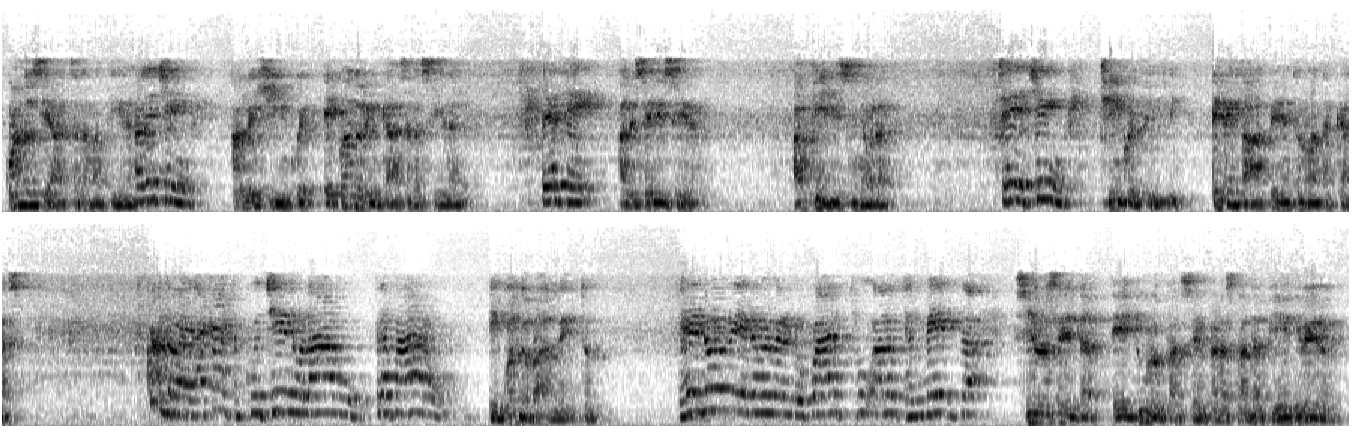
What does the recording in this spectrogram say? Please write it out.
Quando si alza la mattina? Alle 5. Alle 5. E quando rincasa la sera? Sì, sì. Alle 6 di sera. Ha figli, signora? Sì, 5. Cinque figli. E che fa appena è tornata a casa? Quando vai a casa cucino, lavo, preparo. E quando va a letto? E noi erano un quarto, alle 8 e mezza. Signora Senta, è duro far sempre la strada a piedi, vero?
